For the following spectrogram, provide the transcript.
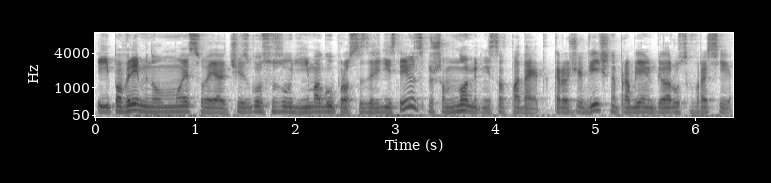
и по временному ОМС я через госуслуги не могу просто зарегистрироваться, потому что номер не совпадает. Короче, вечная проблема белорусов в России.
